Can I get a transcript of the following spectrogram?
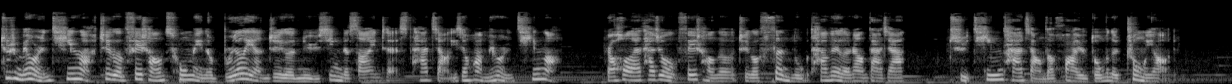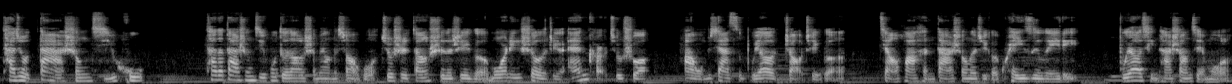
就是没有人听啊，这个非常聪明的 brilliant 这个女性的 scientist，她讲一些话没有人听啊。然后后来她就非常的这个愤怒，她为了让大家去听她讲的话有多么的重要，她就大声疾呼。她的大声疾呼得到了什么样的效果？就是当时的这个 morning show 的这个 anchor 就说啊，我们下次不要找这个讲话很大声的这个 crazy lady，不要请她上节目了。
